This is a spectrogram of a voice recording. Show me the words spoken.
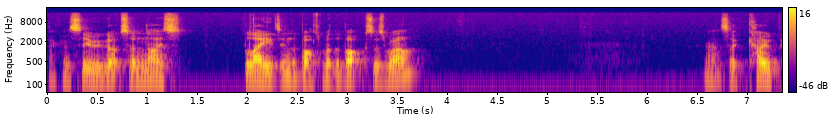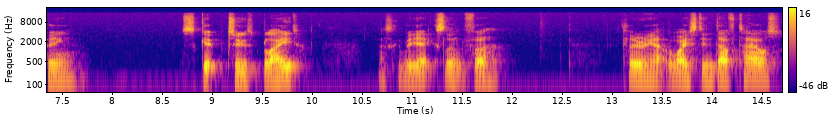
I can see we've got some nice blades in the bottom of the box as well. That's a coping skip tooth blade. That's going to be excellent for clearing out the waste in dovetails.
